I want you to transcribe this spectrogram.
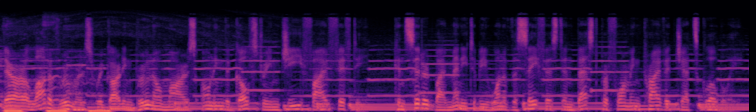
there are a lot of rumors regarding Bruno Mars owning the Gulfstream G550, considered by many to be one of the safest and best performing private jets globally.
